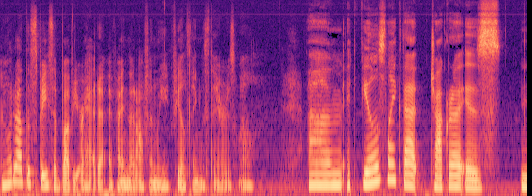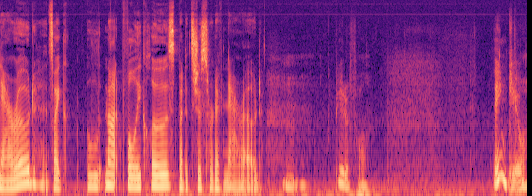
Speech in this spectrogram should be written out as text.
And what about the space above your head? I find that often we feel things there as well. Um, it feels like that chakra is narrowed. It's like l- not fully closed, but it's just sort of narrowed. Beautiful. Thank you.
